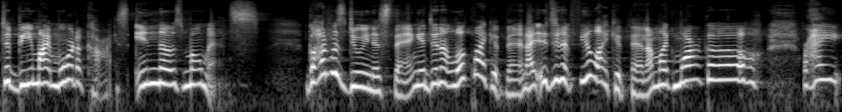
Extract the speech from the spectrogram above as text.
to be my Mordecais in those moments. God was doing his thing. It didn't look like it then. it didn't feel like it then. I'm like, Marco, right?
